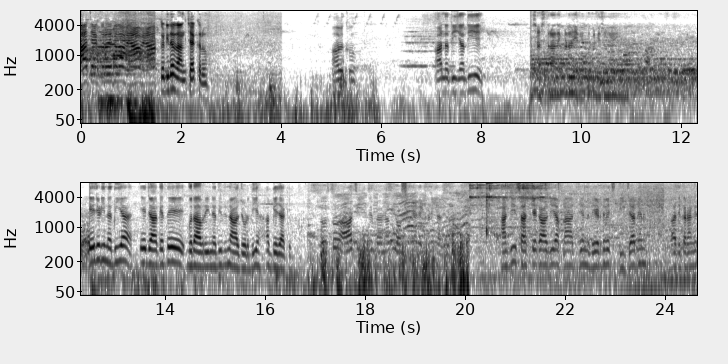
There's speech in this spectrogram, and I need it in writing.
ਵਿਆਹ ਚੈੱਕ ਕਰੋ ਇਹਨਾਂ ਦਾ ਵਿਆਹ ਵਿਆਹ। ਗੱਡੀ ਦਾ ਰੰਗ ਚੈੱਕ ਕਰੋ। ਆ ਵੇਖੋ। ਆ ਨਦੀ ਜਾਂਦੀ ਏ। ਸ਼ਸਤਰਾਂ ਦੇ ਕਢਾਈ ਵੇਖੋ ਕਿੰਨੀ ਸੋਹਣੀ। ਇਹ ਜਿਹੜੀ ਨਦੀ ਆ ਇਹ ਜਾ ਕੇ ਤੇ ਗੋਦਾਵਰੀ ਨਦੀ ਦੇ ਨਾਲ ਜੁੜਦੀ ਆ ਅੱਗੇ ਜਾ ਕੇ। ਦੋਸਤੋ ਆ ਚੀਜ਼ ਤੇ ਨਾ ਵੀ ਔਸਨੇ ਦੇਖਣੀ ਵਾਲੀ ਆ ਹਾਂਜੀ ਸਤਿ ਸ਼੍ਰੀ ਅਕਾਲ ਜੀ। ਆਪਣਾ ਅੱਜ ਨਦੇੜ ਦੇ ਵਿੱਚ ਤੀਜਾ ਦਿਨ। ਅੱਜ ਕਰਾਂਗੇ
